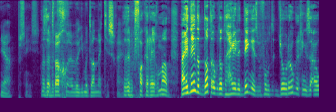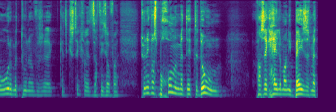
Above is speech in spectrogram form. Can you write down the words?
Ja, precies. Dat je, heb moet wel, je moet wel netjes schrijven. Dat heb ik fucking regelmatig. Maar ik denk dat dat ook dat hele ding is. Bijvoorbeeld Joe Rogan ging zijn oude hoeren met toen over zijn... Ik heb een stuk gelezen, zegt hij zo van... Toen ik was begonnen met dit te doen... was ik helemaal niet bezig met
